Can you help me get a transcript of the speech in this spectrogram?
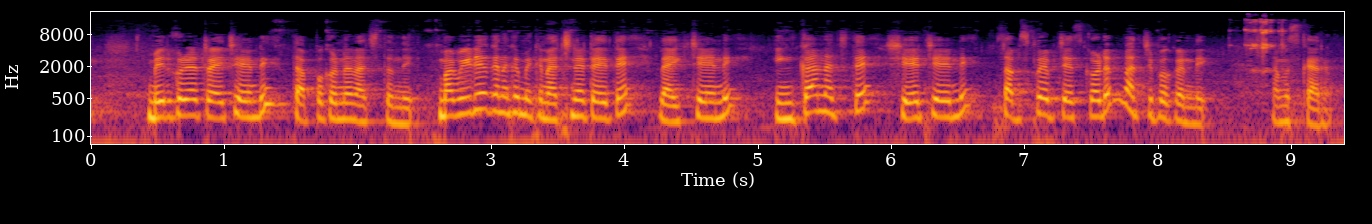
మీరు కూడా ట్రై చేయండి తప్పకుండా నచ్చుతుంది. మా వీడియో కనుక మీకు నచ్చినట్టయితే లైక్ చేయండి ఇంకా నచ్చితే షేర్ చేయండి సబ్స్క్రైబ్ చేసుకోవడం మర్చిపోకండి. నమస్కారం.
